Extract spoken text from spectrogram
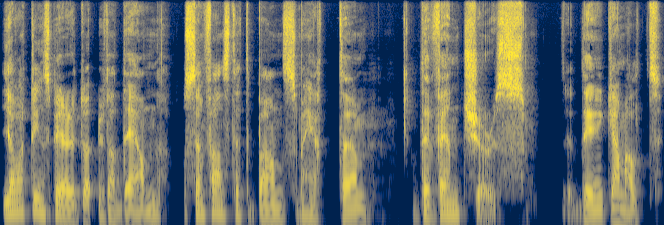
jag varit inspirerad utav, utav den. Och sen fanns det ett band som hette The Ventures. Det är ett gammalt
